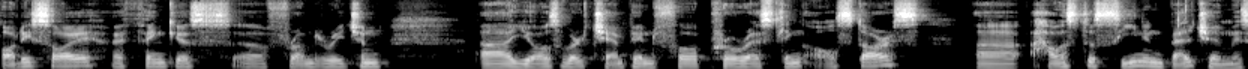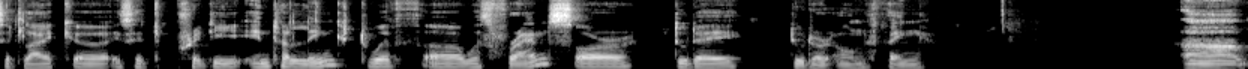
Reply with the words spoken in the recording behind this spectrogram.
Bodysoy, I think, is uh, from the region. Uh, you also were champion for Pro Wrestling All Stars. Uh, how is the scene in Belgium? Is it like uh, is it pretty interlinked with with France, or do they do their own thing? Uh,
